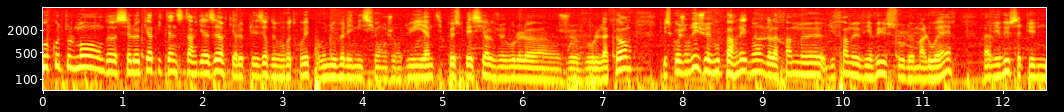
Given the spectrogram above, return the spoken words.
Coucou tout le monde, c'est le capitaine Stargazer qui a le plaisir de vous retrouver pour une nouvelle émission aujourd'hui, un petit peu spéciale, je vous l'accorde, puisqu'aujourd'hui je vais vous parler donc du fameux virus ou le malware. Un virus c'est une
